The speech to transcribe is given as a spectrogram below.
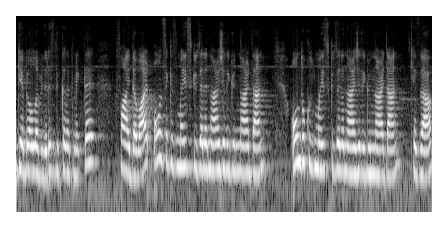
gebe olabiliriz. Dikkat etmekte fayda var. 18 Mayıs güzel enerjili günlerden, 19 Mayıs güzel enerjili günlerden keza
